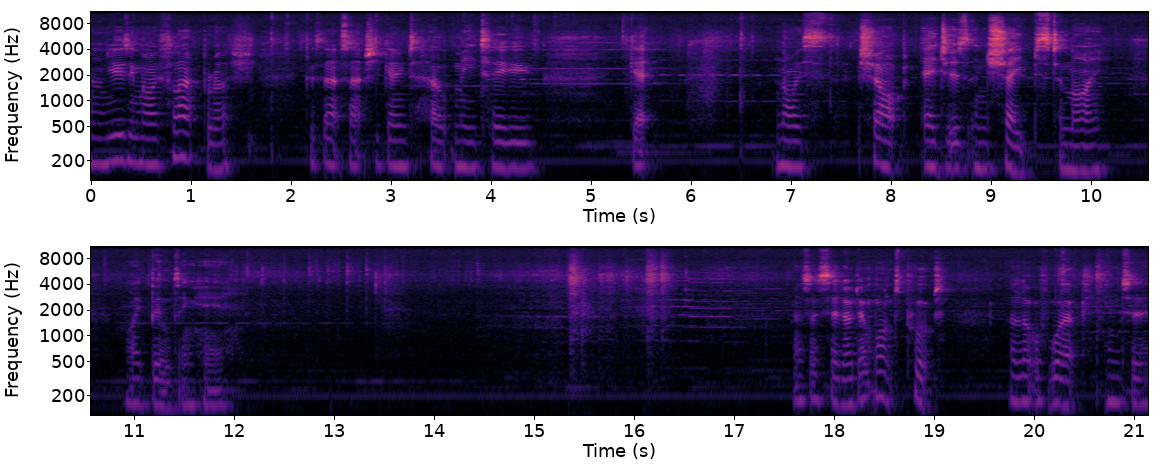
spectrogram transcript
And using my flat brush because that's actually going to help me to get nice sharp edges and shapes to my my building here. As I said, I don't want to put a lot of work into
